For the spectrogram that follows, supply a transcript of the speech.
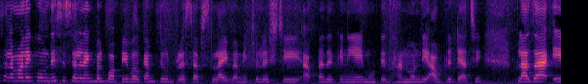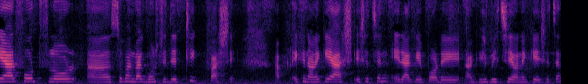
আসসালামু আলাইকুম this is Selen Iqbal Popy welcome to dress ups live আমি চলে এসেছি আপনাদেরকে নিয়ে এই মুহূর্তে ধানমন্ডি আউটলেটে আছি plaza air fourth floor Sobhanbag মসজিদের ঠিক পাশে। এখানে অনেকেই আস, এসেছেন, এর আগে, পরে, আগে বেছে অনেকে এসেছেন।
